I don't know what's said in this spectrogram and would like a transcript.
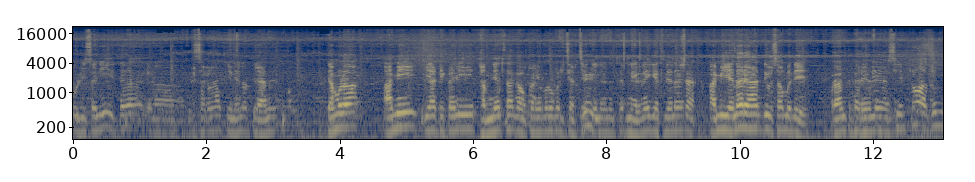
पोलिसांनी इथं सगळा केलेला प्लॅन आहे. त्यामुळं आम्ही या ठिकाणी थांबण्याचा गावकऱ्याबरोबर चर्चा केल्यानंतर निर्णय घेतलेला आहे. आम्ही येणाऱ्या आठ दिवसामध्ये प्रांत कार्यालय असेल किंवा अजून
